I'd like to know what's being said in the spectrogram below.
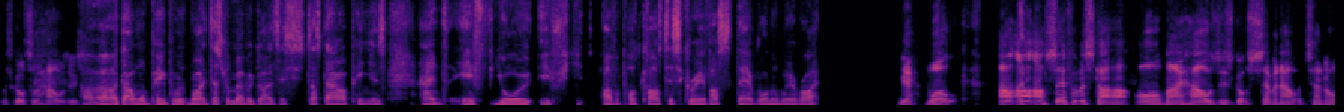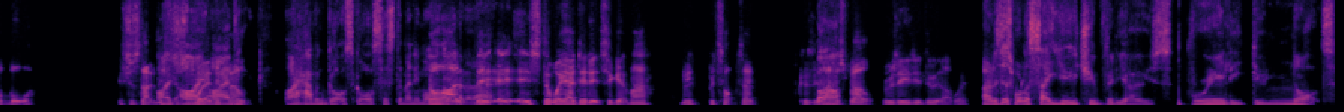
let's go to the houses. I, I don't want people. Right, just remember, guys, this is just our opinions, and if you're if other podcasts disagree with us, they're wrong and we're right. Yeah, well, I'll, I'll, I'll say from the start, all my houses got seven out of ten or more. It's just like this I is I, where they I, haven't, I haven't got a score system anymore. No, I've I, got rid of that. it, it's the way I did it to get my my, my top ten because I just felt it was easy to do it that way. And I just want to say, YouTube videos really do not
